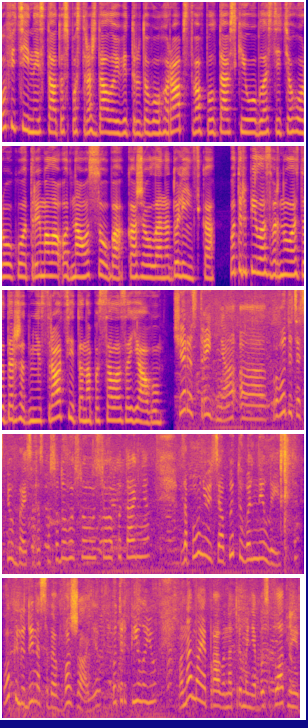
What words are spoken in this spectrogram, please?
Офіційний статус постраждалої від трудового рабства в Полтавській області цього року отримала одна особа, каже Олена Долінська. Потерпіла звернулась до держадміністрації та написала заяву. Через три дня проводиться співбесіда з посадовою особою цього питання, заповнюється опитувальний лист. Поки людина себе вважає потерпілою, вона має право на отримання безплатної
